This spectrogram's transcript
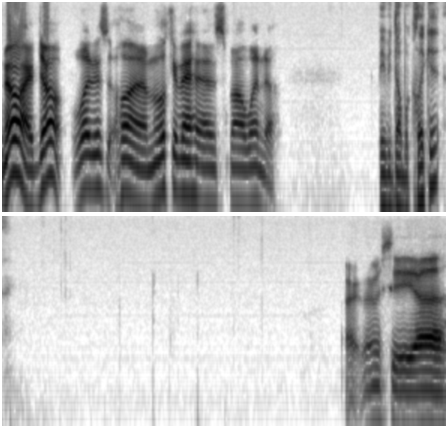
no, I don't. What is it? Hold on, I'm looking at it in a small window. Maybe double click it. All right, let me see. Uh,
